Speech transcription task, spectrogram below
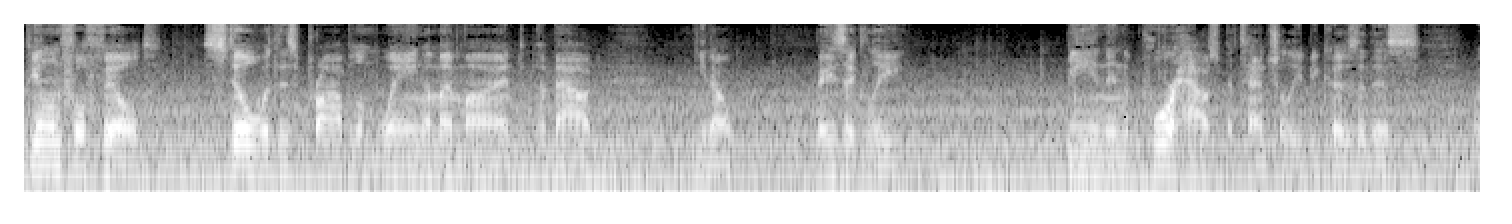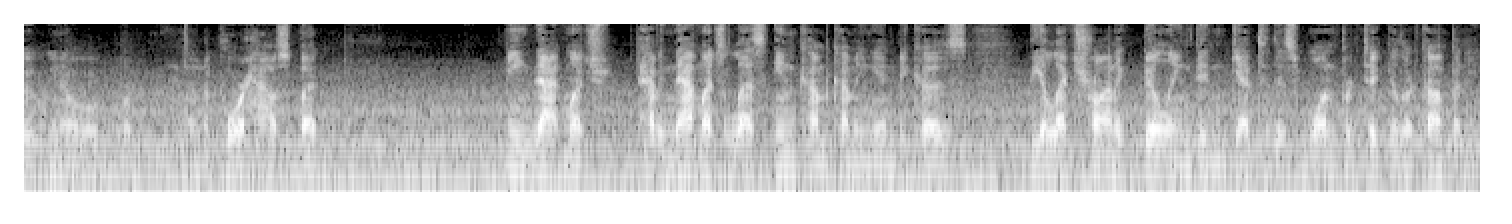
feeling fulfilled, still with this problem weighing on my mind about, you know, basically being in the poorhouse potentially because of this, you know, in the poorhouse, but being that much, having that much less income coming in because the electronic billing didn't get to this one particular company.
